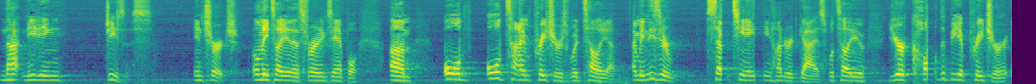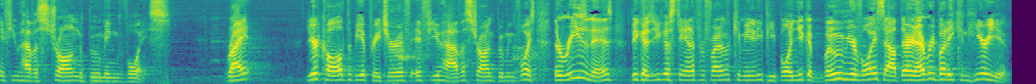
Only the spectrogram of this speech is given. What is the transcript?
not needing Jesus in church. Let me tell you this for an example. Um, old old time preachers would tell you. I mean, these are 17, 1800 guys will tell you you're called to be a preacher if you have a strong, booming voice. Right? You're called to be a preacher if, if you have a strong, booming voice. The reason is because you go stand up in front of a community people and you could boom your voice out there and everybody can hear you.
